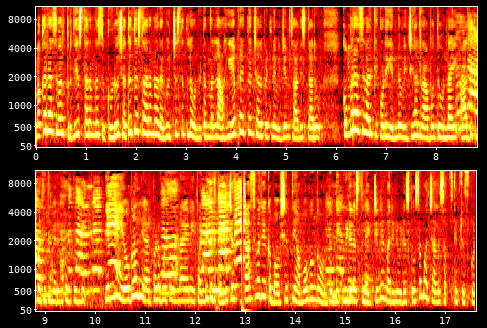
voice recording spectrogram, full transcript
మకర రాశి వారు తృతీయ స్థానంలో శుక్రుడు చతుర్థ స్థానంలో రవి ఉచ్చస్థితిలో ఉండటం వల్ల ఏ ప్రయత్నం చలపెట్టిన విజయం సాధిస్తారు. కుంభరాశి వారికి కూడా ఎన్నో విజయాలు రాబోతూ ఉన్నాయి. ఆర్థిక పరిస్థితి మెరుగుపడుతుంది. ఎన్ని యోగాలు ఏర్పడబోతూ ఉన్నాయని పండితులు తెలియజేస్తారు రాశి వారి యొక్క భవిష్యత్తు అమోఘంగా ఉంటుంది. వీడియో నస్తే లైక్ చేయండి. మరిన్ని వీడియోస్ కోసం మా ఛానల్ సబ్స్క్రైబ్ చేసుకోండి.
